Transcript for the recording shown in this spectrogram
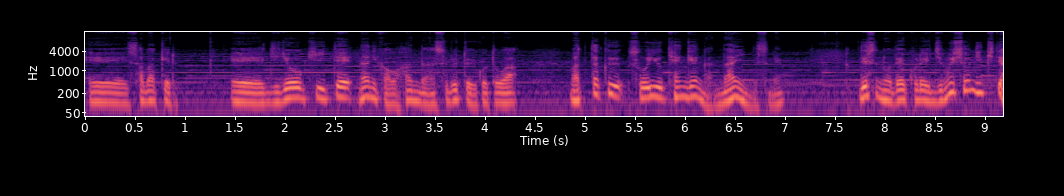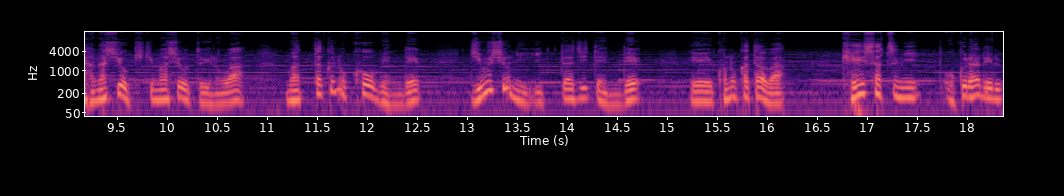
えー、裁ける、えー、事情を聞いて何かを判断するということは全くそういう権限がないんですね。ですのでこれ事務所に来て話を聞きましょうというのは全くの抗弁で事務所に行った時点で、えー、この方は警察に送られる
